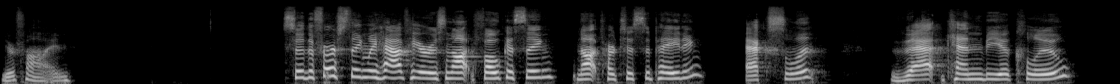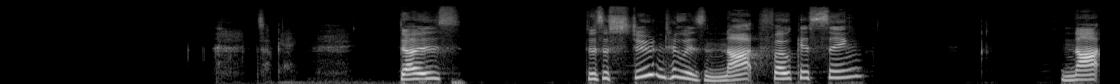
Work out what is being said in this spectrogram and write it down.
You're fine. So the first thing we have here is not focusing, not participating. Excellent. That can be a clue. It's okay. Does does a student who is not focusing, not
